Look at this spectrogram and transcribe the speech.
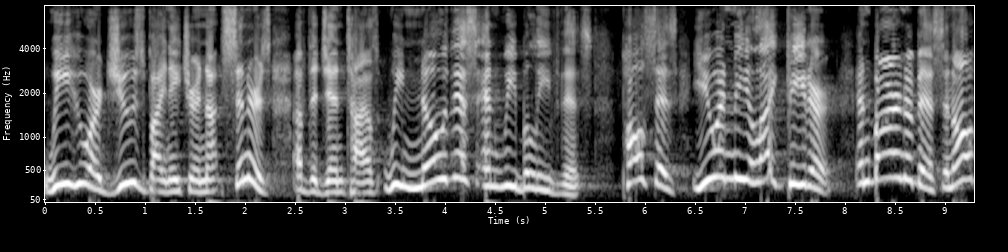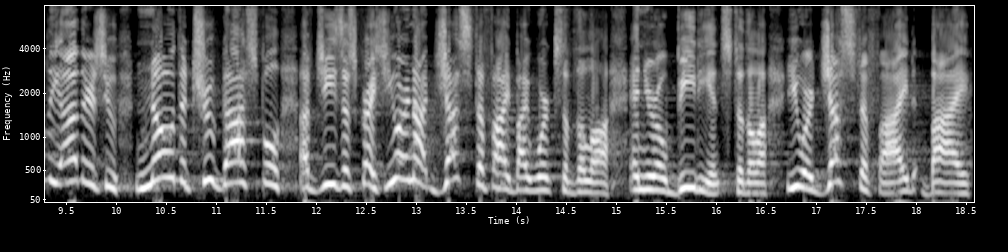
We who are Jews by nature and not sinners of the Gentiles, we know this and we believe this. Paul says, You and me alike, Peter and Barnabas and all the others who know the true gospel of Jesus Christ. You are not justified by works of the law and your obedience to the law. You are justified by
